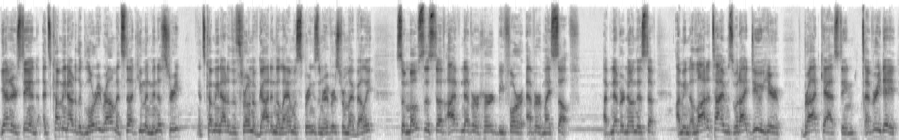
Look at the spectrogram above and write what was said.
you gotta understand, it's coming out of the glory realm. It's not human ministry. It's coming out of the throne of God and the Lamb with springs and rivers from my belly. So most of the stuff I've never heard before ever myself. I've never known this stuff. I mean, a lot of times what I do here broadcasting every day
